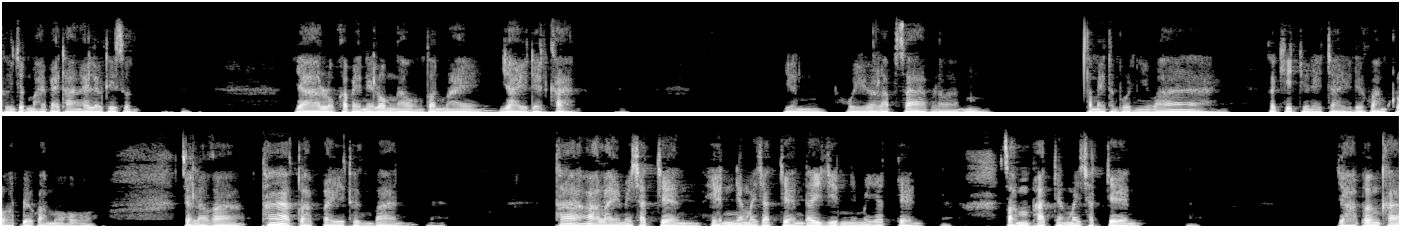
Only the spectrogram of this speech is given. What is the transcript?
ถึงจุดหมายปลายทางให้เร็วที่สุด อย่าหลบเข้าไปในร่มเงาของต้นไม้ใหญ่เด็ดขาดเย็นหุยก็รับทราบแล้วว่า อืมทำไมท่านพูดอย่างนี้ว่า ก็คิดอยู่ในใจด้วยความโกรธด้วยความโมโหเสร็จแล้วก็ถ้ากลับไปถึงบ้านถ้าอะไรไม่ชัดเจน เห็นยังไม่ชัดเจนได้ยินยังไม่ชัดเจน สัมผัสยังไม่ชัดเจน อย่าเพิ่งฆ่า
